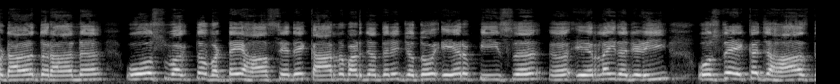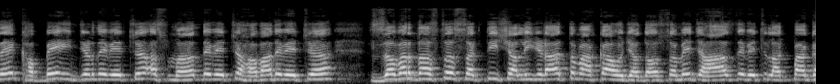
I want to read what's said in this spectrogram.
ਉਡਾਨ ਦੌਰਾਨ ਉਸ ਵਕਤ ਵੱਡੇ ਹਾਦਸੇ ਦੇ ਕਾਰਨ ਬਣ ਜਾਂਦੇ ਨੇ। ਜਦੋਂ 에ਅਰ ਪੀਸ 에ਅਰਲਾਈਨ ਹੈ ਜਿਹੜੀ ਉਸ ਦੇ ਇੱਕ ਜਹਾਜ਼ ਦੇ ਖੱਬੇ ਇੰਜਣ ਦੇ ਵਿੱਚ, ਅਸਮਾਨ ਦੇ ਵਿੱਚ, ਹਵਾ ਦੇ ਵਿੱਚ ਜ਼ਬਰਦਸਤ ਸ਼ਕਤੀਸ਼ਾਲੀ ਜਿਹੜਾ ਧਮਾਕਾ ਹੋ ਜਾਂਦਾ ਉਸ ਸਮੇਂ ਜਹਾਜ਼ ਦੇ ਵਿੱਚ ਲਗਭਗ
